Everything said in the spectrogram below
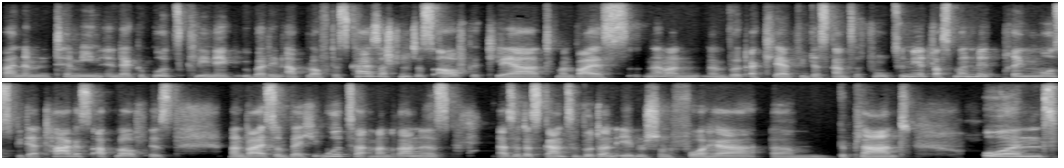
bei einem Termin in der Geburtsklinik über den Ablauf des Kaiserschnittes aufgeklärt. Man weiß, ne, man, man wird erklärt, wie das Ganze funktioniert, was man mitbringen muss, wie der Tagesablauf ist. Man weiß, um welche Uhrzeit man dran ist. Also das Ganze wird dann eben schon vorher ähm, geplant. Und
